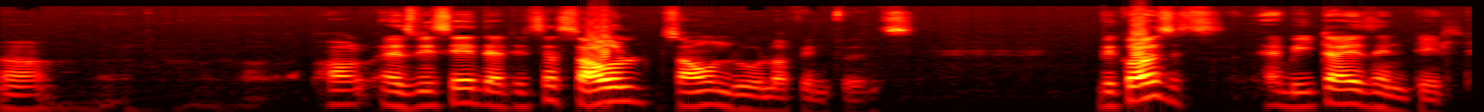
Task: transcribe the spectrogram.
uh, or as we say that it is a sound, sound rule of inference because beta is entailed.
